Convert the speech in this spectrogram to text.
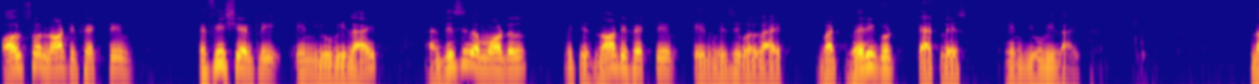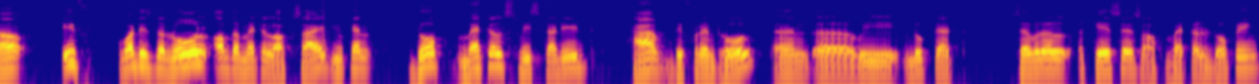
also not effective efficiently in UV light and this is a model which is not effective in visible light, but very good catalyst in UV light. Now, if what is the role of the metal oxide? You can dope metals we studied have different role and uh, we looked at several cases of metal doping,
